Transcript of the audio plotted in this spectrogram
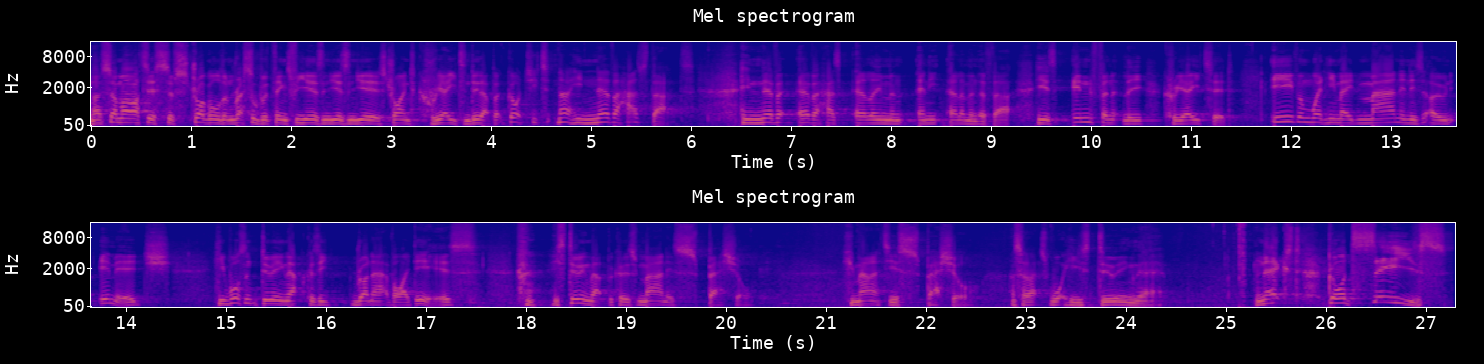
I know some artists have struggled and wrestled with things for years and years and years trying to create and do that, but God, no, He never has that. He never ever has element, any element of that. He is infinitely created. Even when He made man in His own image, He wasn't doing that because He'd run out of ideas. He's doing that because man is special. Humanity is special. And so that's what He's doing there. Next, God sees.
